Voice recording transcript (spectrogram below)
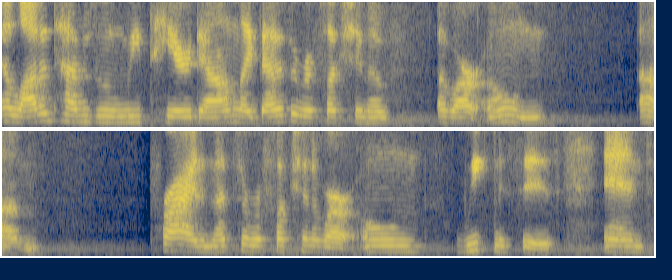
a lot of times when we tear down, like that is a reflection of of our own um, pride, and that's a reflection of our own weaknesses. And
